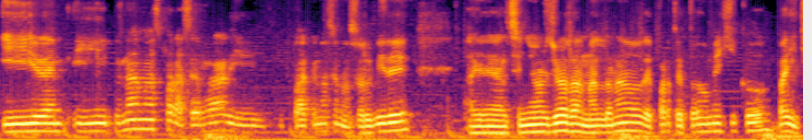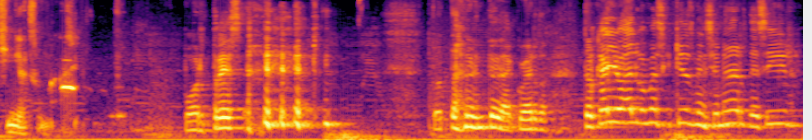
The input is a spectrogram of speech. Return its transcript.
y, y pues nada más para cerrar y para que no se nos olvide, eh, al señor Jordan Maldonado de parte de todo México, va y chinga a su madre. Por tres. Totalmente de acuerdo. Tocayo, ¿algo más que quieres mencionar, decir?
